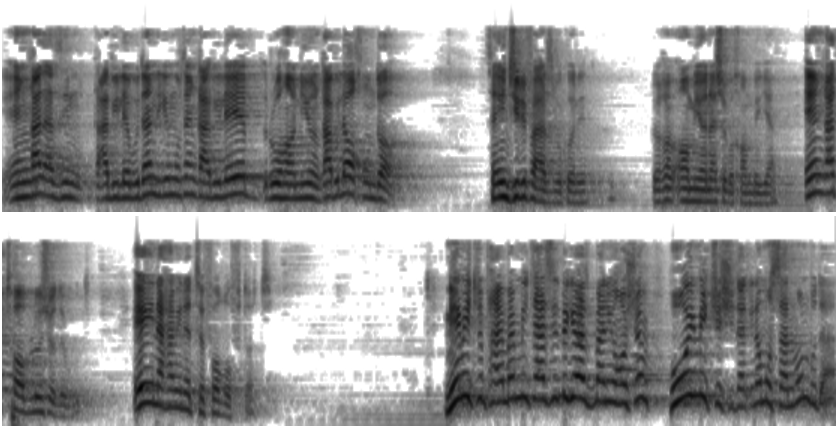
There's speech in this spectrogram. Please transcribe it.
انقدر از این قبیله بودن دیگه گفتن قبیله روحانیون قبیله آخوندا. مثلا اینجوری فرض بکنید. بخوام آمیانشو بخوام بگم. انقدر تابلو شده بود. عین همین اتفاق افتاد. نمی‌تونه پیامبر میترسید بگه از بنی هاشم هوی میکشیدن. اینا مسلمان بودن.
